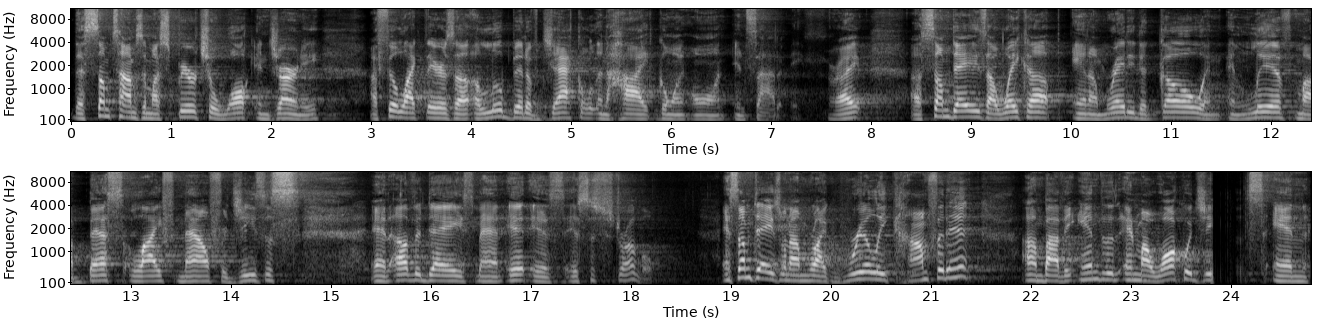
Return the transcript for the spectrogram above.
that sometimes in my spiritual walk and journey, I feel like there's a, a little bit of Jekyll and Hyde going on inside of me, right? Uh, some days I wake up and I'm ready to go and, and live my best life now for Jesus. And other days, man, it is it's a struggle. And some days when I'm like really confident, um, by the end of the, in my walk with Jesus and,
